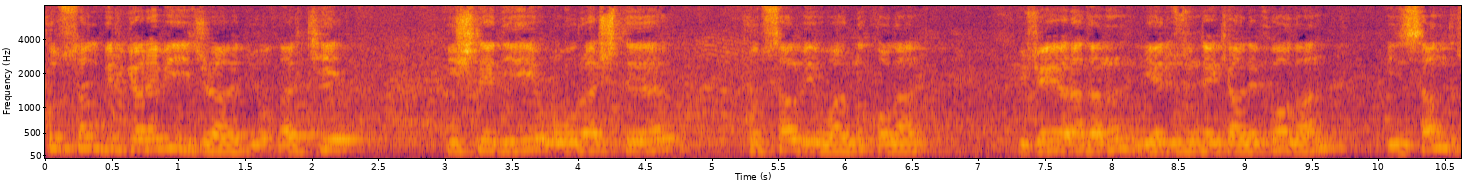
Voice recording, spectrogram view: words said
Kutsal bir görevi icra ediyorlar ki işlediği, uğraştığı kutsal bir varlık olan Yüce Yaradan'ın yeryüzündeki halefi olan insandır.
